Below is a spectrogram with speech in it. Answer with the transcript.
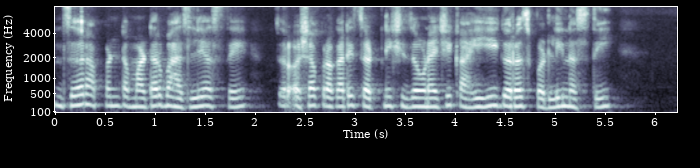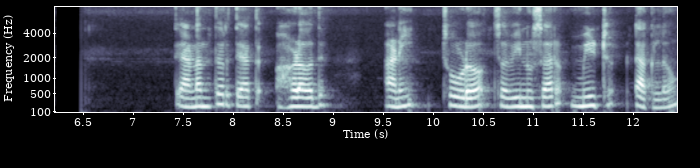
जर आपण टमाटर भाजले असते तर अशा प्रकारे चटणी शिजवण्याची काहीही गरज पडली नसती. त्यानंतर त्यात हळद आणि थोडं चवीनुसार मीठ टाकलं.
